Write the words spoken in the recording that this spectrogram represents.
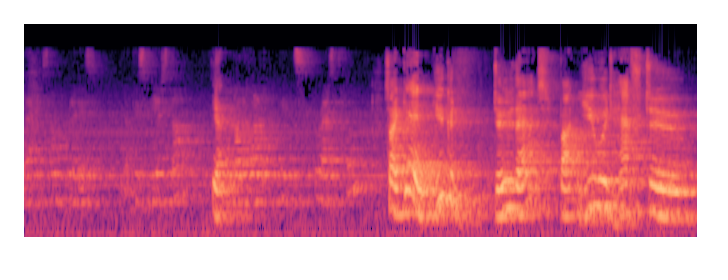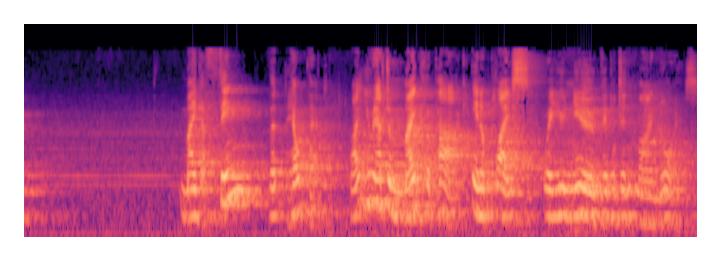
like some place that is fiesta. Yeah. Another one it's restful. So again, you could do that, but you would have to make a thing that helped that. Right? You would have to make the park in a place where you knew people didn't mind noise.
